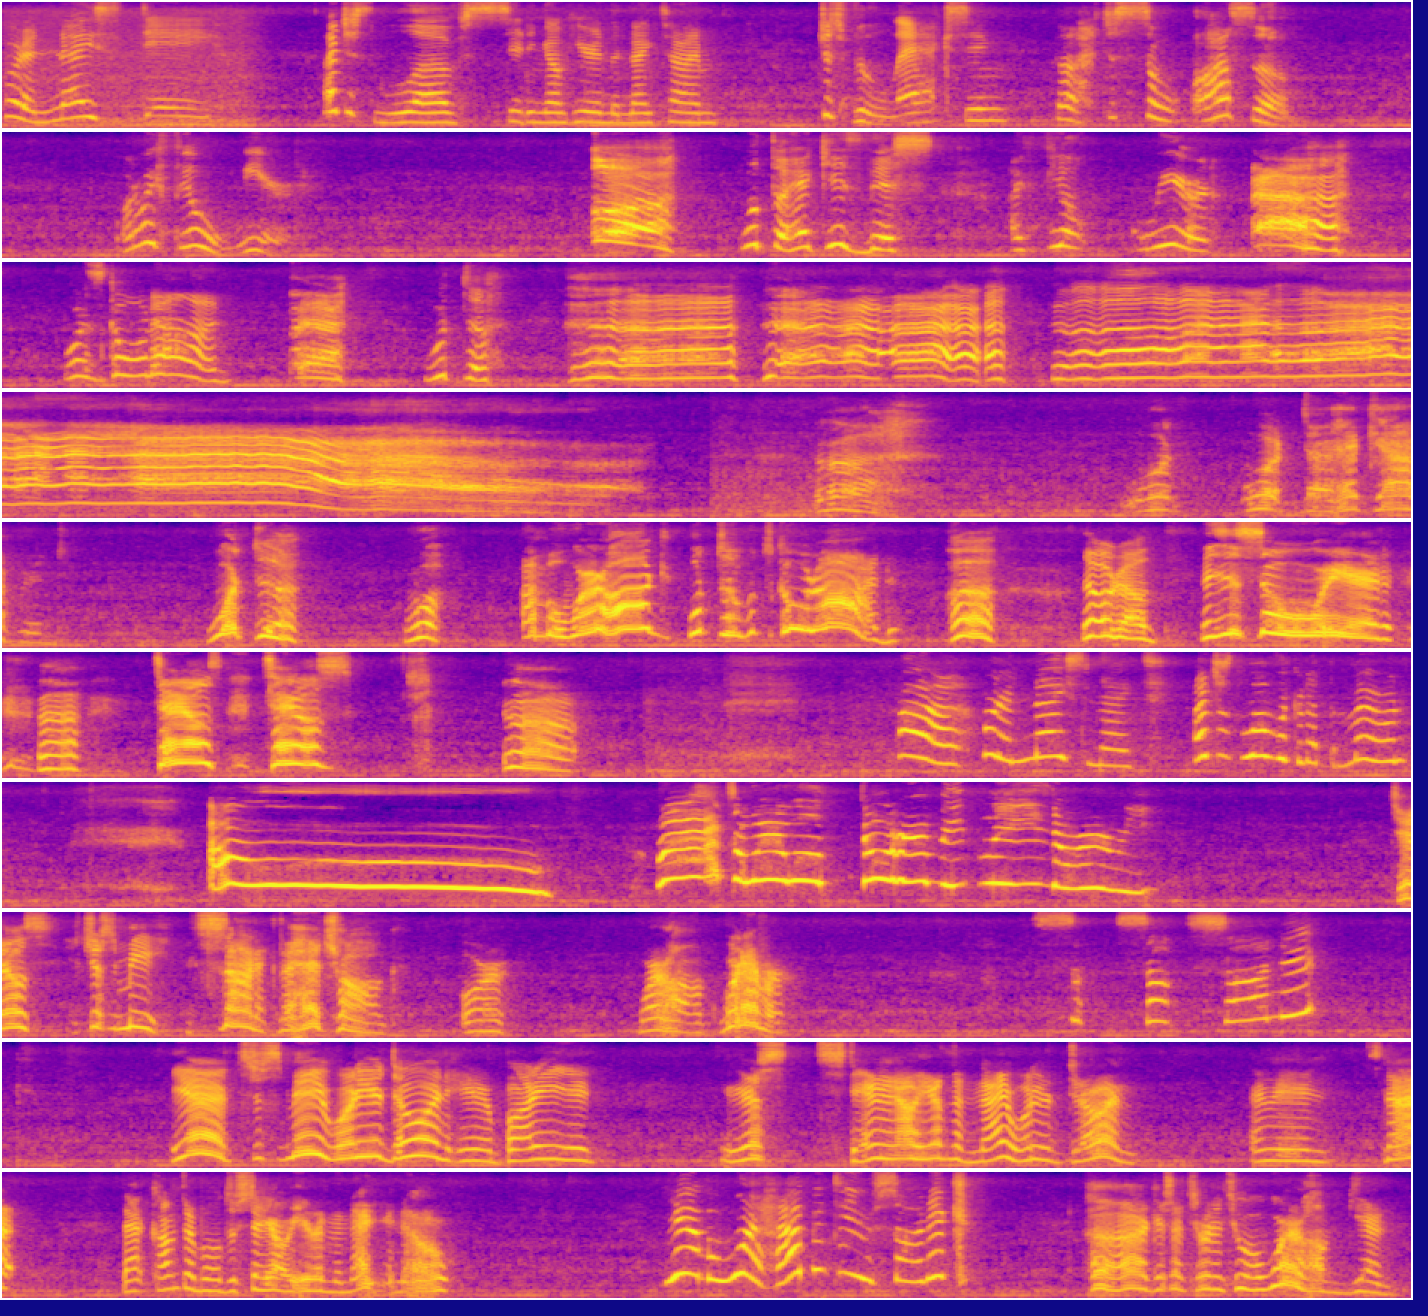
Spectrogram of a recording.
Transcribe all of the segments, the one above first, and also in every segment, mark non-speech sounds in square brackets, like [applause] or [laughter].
what a nice day. I just love sitting out here in the nighttime, just relaxing. Ugh, just so awesome. Why do I feel weird? Ugh! What the heck is this? I feel weird. Ah! What is going on? Ah! What the? Ah! Ah! Ah! What? What the heck happened? What the? What? I'm a werehog? What the? What's going on? Uh, no, no. This is so weird. Uh, tails, tails. Uh. Ah, what a nice night. I just love looking at the moon. Oh! Ah, it's a werewolf! Don't hurt me, please! Don't hurt me! Tails, it's just me. It's Sonic the Hedgehog. Or Warhog, whatever. Sonic? Yeah, it's just me. What are you doing here, buddy? You, you're just standing out here in the night. What are you doing? I mean, it's not that comfortable to stay out here in the night, you know. Yeah, but what happened to you, Sonic? Uh, [laughs] I guess I turned into a werewolf again.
